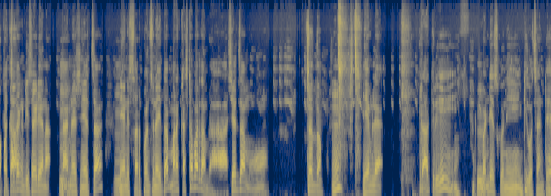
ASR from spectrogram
ఖచ్చితంగా డిసైడ్ అయినా. నామినేషన్ చేస్తా ఉమ్. నేను సర్పంచ్ అయితే. మనం కష్టపడదాం రా చేద్దాము. చేద్దాం. ఏంలే రాత్రి బండి వేసుకొని ఇంటికి వచ్చంటే.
